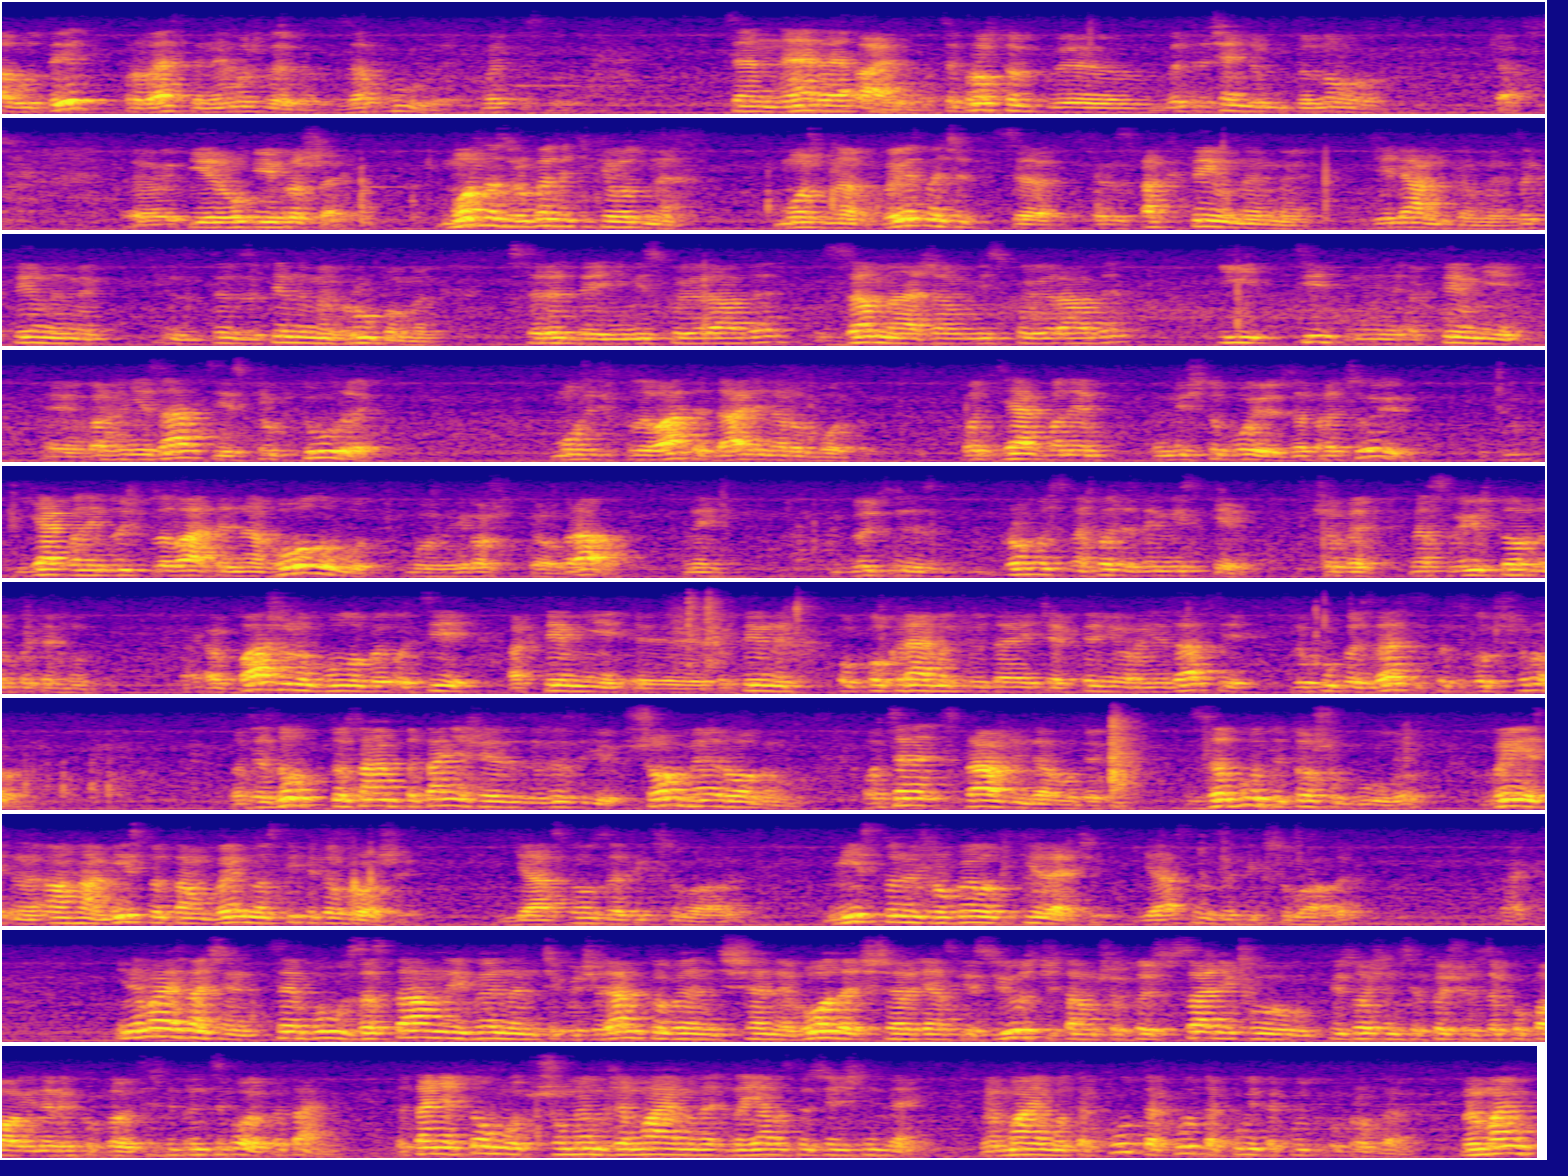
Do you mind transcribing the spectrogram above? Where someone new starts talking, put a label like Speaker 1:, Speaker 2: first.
Speaker 1: Аудит провести неможливо. Забули, виписали. Це нереально. Це просто е, витрачання дурного часу е, і, і грошей. Можна зробити тільки одне. Можна визначитися з активними ділянками, з активними, з активними групами всередині міської ради, за межами міської ради, і ці е, активні організації, структури можуть впливати далі на роботу. От як вони між собою запрацюють, як вони будуть впливати на голову, бо його ж таки обрав, вони будуть пробувати знаходити мізки, щоб на свою сторону потягнути. Бажано було б оці активні, е, активних окремих людей чи активні організації докупи звести сказати, що робимо. Оце знову те саме питання, що я задаю. Що ми робимо? Оце справжній де. Забути те, що було, вияснили, ага, місто там винно стільки-то грошей. Ясно, зафіксували. Місто не зробило такі речі. Ясно, зафіксували. Так? І немає значення, це був заставний винен, чи Кучеренко винен, чи ще Негода, чи ще Радянський Союз, чи там, що хтось в садіку, в пісочниці хтось щось закупав і не викупив. Це ж не принципове питання. Питання в тому, що ми вже маємо на- наявність на сьогоднішній день. Ми маємо таку, таку, таку і таку таку проблему. Ми маємо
